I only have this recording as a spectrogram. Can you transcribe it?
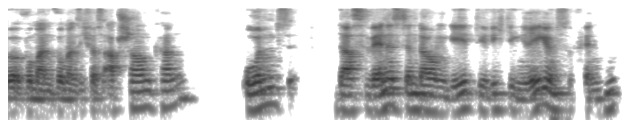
wo man, wo man sich was abschauen kann. Und dass, wenn es denn darum geht, die richtigen Regeln zu finden,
